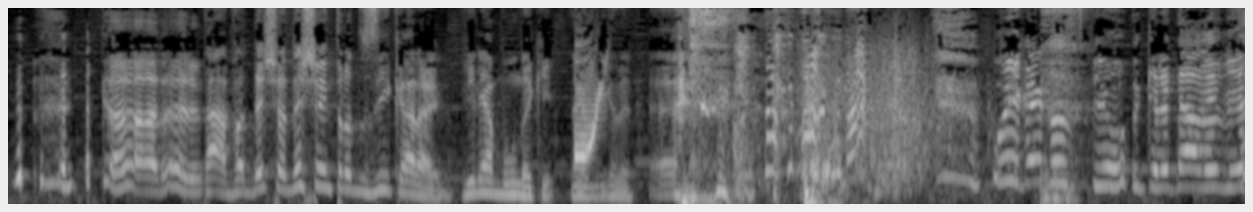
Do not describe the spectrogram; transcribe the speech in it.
Caralho. Tá, deixa, deixa eu introduzir, caralho. Virem a bunda aqui. Não, brincadeira. É. o Igor cuspiu, que ele tava bebendo.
